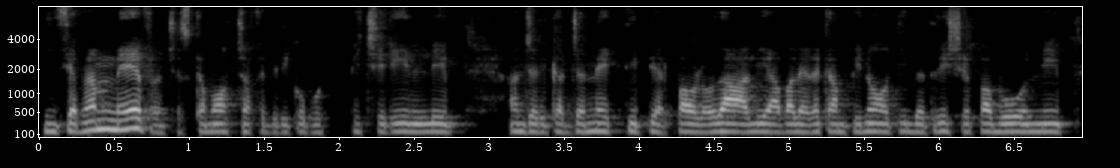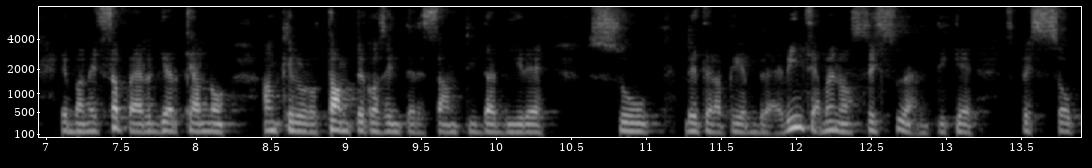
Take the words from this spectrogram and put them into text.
insieme a me, Francesca Moccia, Federico Piccirilli, Angelica Giannetti, Pierpaolo Dalia, Valeria Campinoti, Beatrice Pavoni e Vanessa Perger, che hanno anche loro tante cose interessanti da dire sulle terapie brevi, insieme ai nostri studenti che spesso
